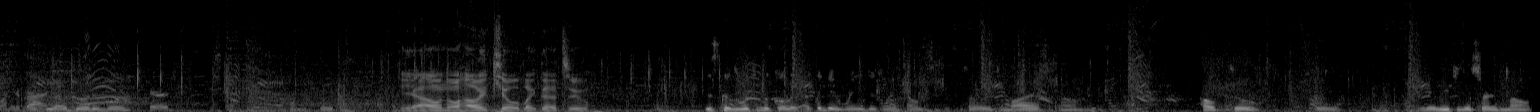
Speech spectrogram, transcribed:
Watch your back. Yeah, Jordan boy. Kid. 26. Yeah, I don't know how he killed like that too. It's because what you call it? I think it ranges when it counts to my um, health too. So it reaches a certain amount.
